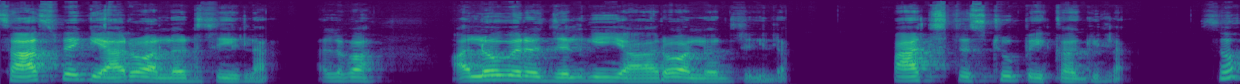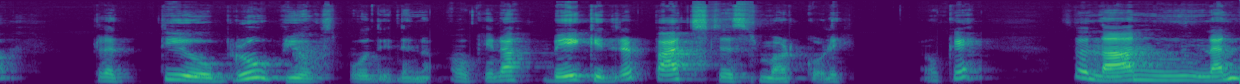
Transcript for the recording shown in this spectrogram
ಸಾಸಿವೆಗೆ ಯಾರೂ ಅಲರ್ಜಿ ಇಲ್ಲ, ಅಲ್ವಾ? ಅಲೋವೆರಾ ಜೆಲ್ಗೆ ಯಾರೂ ಅಲರ್ಜಿ ಇಲ್ಲ. ಪ್ಯಾಚ್ ಟೆಸ್ಟು ಬೇಕಾಗಿಲ್ಲ. ಸೊ ಪ್ರತಿಯೊಬ್ಬರು ಉಪಯೋಗಿಸ್ಬೋದು ಇದನ್ನು ಓಕೆನಾ ಬೇಕಿದ್ದರೆ ಪ್ಯಾಚ್ ಟೆಸ್ಟ್ ಮಾಡ್ಕೊಳ್ಳಿ ಓಕೆ ಸೊ ನಾನು ನನ್ನ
